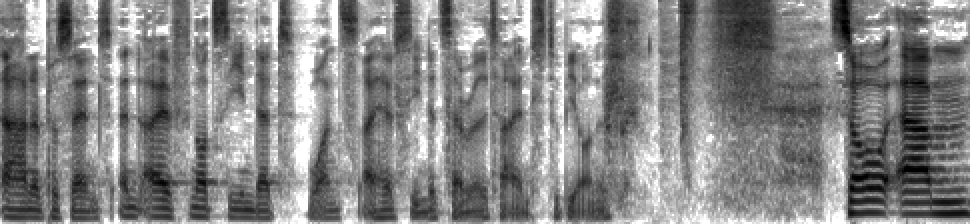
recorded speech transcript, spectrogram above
A hundred percent. And I've not seen that once. I have seen it several times, to be honest. so, um,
